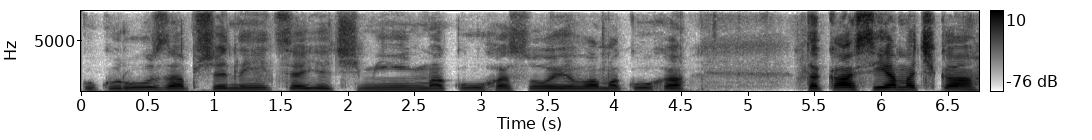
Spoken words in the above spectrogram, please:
Кукуруза, пшениця, ячмінь, макуха, соєва макуха, така сімочка,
